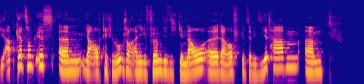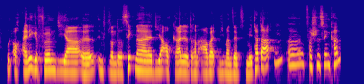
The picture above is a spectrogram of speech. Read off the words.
die Abgrenzung ist, ähm, ja auch technologisch auch einige Firmen, die sich genau äh, darauf spezialisiert haben. Ähm, und auch einige Firmen, die ja, äh, insbesondere Signal, die ja auch gerade daran arbeiten, wie man selbst Metadaten äh, verschlüsseln kann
